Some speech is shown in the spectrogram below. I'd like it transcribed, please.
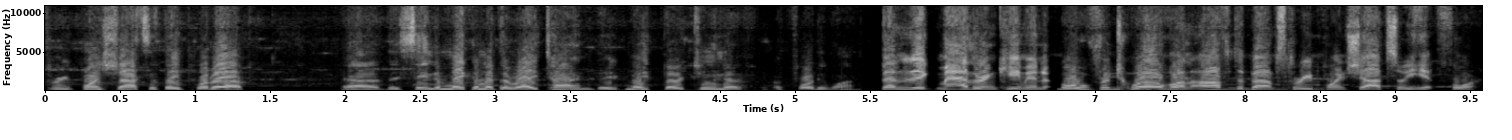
three point shots that they put up, uh, they seem to make them at the right time. They made 13 of, of 41. Bennedict Mathurin came in 0 for 12 on off the bounce three point shots, so he hit four.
